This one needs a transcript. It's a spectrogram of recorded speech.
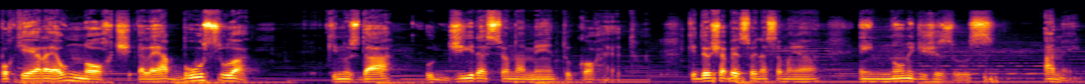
porque ela é o norte, ela é a bússola que nos dá o direcionamento correto. Que Deus te abençoe nessa manhã, em nome de Jesus. Amém.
